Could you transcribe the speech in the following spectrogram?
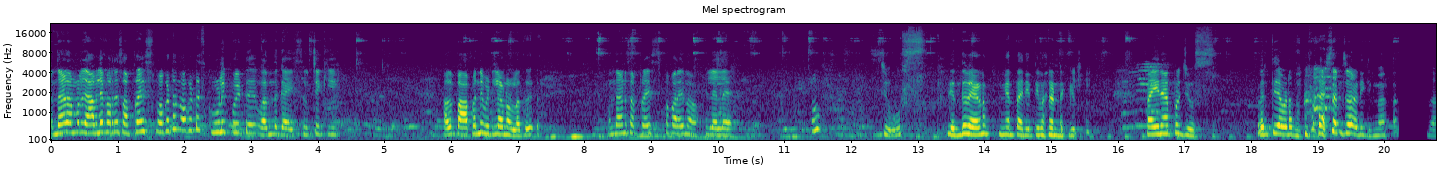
എന്താണ് നമ്മൾ രാവിലെ പറഞ്ഞ സർപ്രൈസ് നോക്കട്ടെ നോക്കട്ടെ. സ്കൂളിൽ പോയിട്ട് വന്ന് ഗൈസ് ഉച്ചയ്ക്ക്. അത് പാപ്പന്റെ വീട്ടിലാണുള്ളത് എന്താണ് സർപ്രൈസ് ഇപ്പം പറയുന്നോ? ഇല്ലല്ലേ? ഓ ജ്യൂസ് എന്ത് വേണം? ഇങ്ങനത്തെ അനിയത്തിമാരുണ്ടെങ്കിൽ. പൈനാപ്പിൾ ജ്യൂസ് ഒരുത്തി അവിടെ ഷോ അടിക്കുന്ന ഇതാ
